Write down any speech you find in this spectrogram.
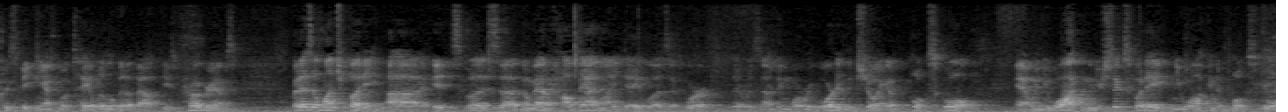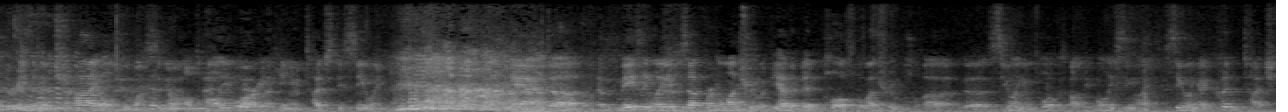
who's speaking after, will tell you a little bit about these programs. But as a lunch buddy, uh, it was, uh, no matter how bad my day was at work, there was nothing more rewarding than showing up at Polk School and when you walk, when you're six foot eight and you walk into Polk School, there isn't a child who wants to know how tall you are and can you touch the ceiling. and uh, amazingly, except for in the lunchroom, if you haven't been Polk, the lunchroom, uh, the ceiling in Polk was about the only ceiling, ceiling I couldn't touch.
